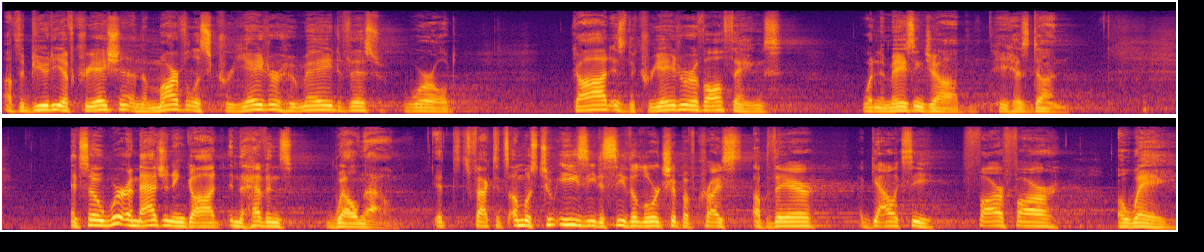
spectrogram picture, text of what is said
of the beauty of creation and the marvelous Creator who made this world. God is the Creator of all things. What an amazing job He has done. And so we're imagining God in the heavens well now. in fact, it's almost too easy to see the Lordship of Christ up there, a galaxy far, far away,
